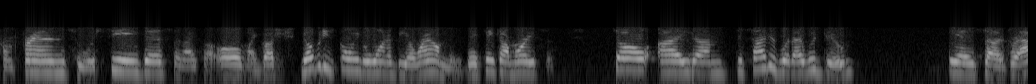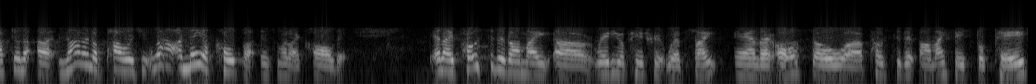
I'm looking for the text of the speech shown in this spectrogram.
from friends who were seeing this, and I thought, oh my gosh, nobody's going to want to be around me. They think I'm racist. So I um, decided what I would do is uh, draft uh, not an apology, well, a mea culpa is what I called it. And I posted it on my uh, Radio Patriot website, and I also uh, posted it on my Facebook page,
